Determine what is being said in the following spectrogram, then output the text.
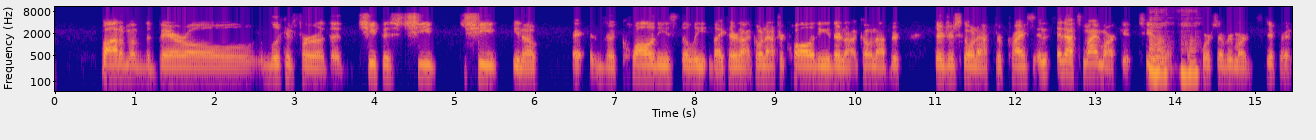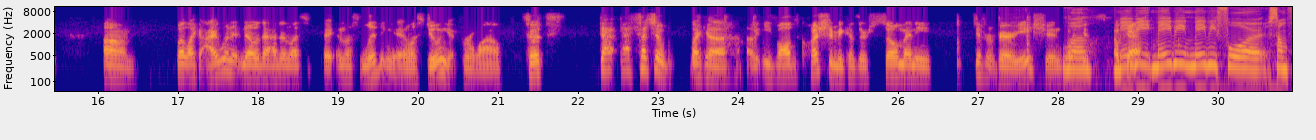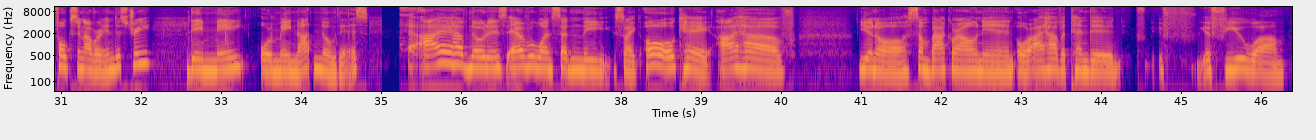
bottom of the barrel, looking for the cheapest cheap cheap, you know, the quality's the lead like they're not going after quality, they're not going after they're just going after price. And, and that's my market too. Uh-huh, uh-huh. Of course every market's different. Um but like I wouldn't know that unless eh, unless living it, unless doing it for a while. So it's that that's such a like a, a evolved question because there's so many different variations. Well, like it's okay. maybe maybe maybe for some folks in our industry, they may or may not know this. I have noticed everyone suddenly it's like, oh, okay, I have, you know, some background in, or I have attended f- a few um,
